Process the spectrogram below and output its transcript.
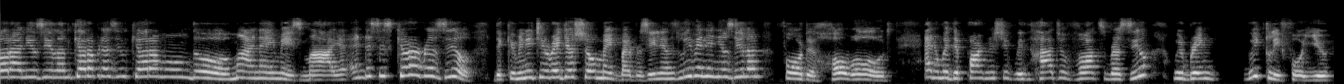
Kia New Zealand, Kia Brazil, Kia mundo. My name is Maya and this is Kia Brazil, the community radio show made by Brazilians living in New Zealand for the whole world. And with the partnership with Radio Vox Brazil, we bring weekly for you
